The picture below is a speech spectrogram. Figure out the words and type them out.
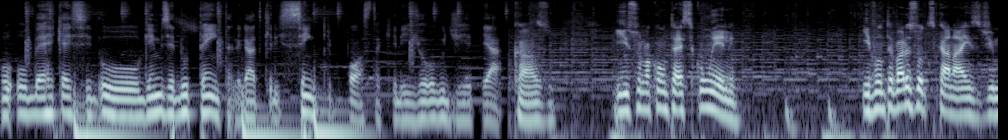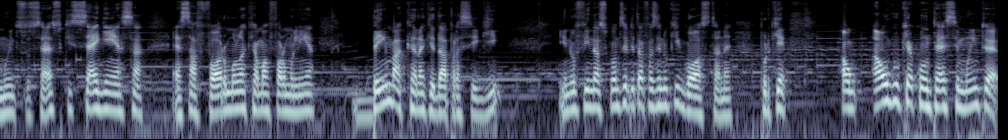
o, o BRKS, o Games Edu tem, tá ligado? Que ele sempre posta aquele jogo de GTA. caso. E isso não acontece com ele. E vão ter vários outros canais de muito sucesso que seguem essa, essa fórmula, que é uma formulinha bem bacana que dá pra seguir. E no fim das contas ele tá fazendo o que gosta, né? Porque al- algo que acontece muito é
